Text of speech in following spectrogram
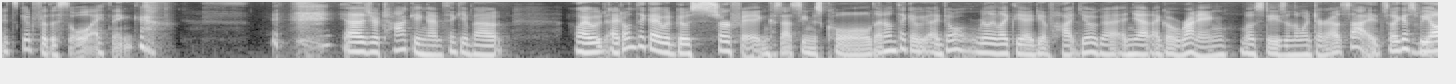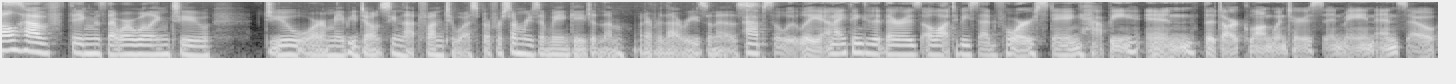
it's good for the soul, I think. yeah, as you're talking, I'm thinking about oh, I would I don't think I would go surfing because that seems cold. I don't think I, I don't really like the idea of hot yoga, and yet I go running most days in the winter outside. So I guess we yes. all have things that we're willing to do or maybe don't seem that fun to us, but for some reason we engage in them, whatever that reason is. Absolutely. And I think that there is a lot to be said for staying happy in the dark, long winters in Maine. And so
